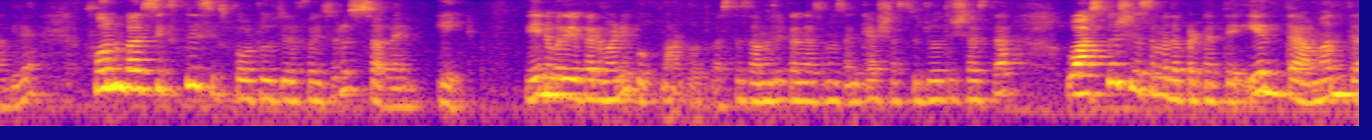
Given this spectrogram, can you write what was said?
ಆಗಿದೆ. Phone number six three six four two zero five zero seven eight ಈ ನಂಬರ್ಗೆ ಕರೆ ಮಾಡಿ ಬುಕ್ ಮಾಡ್ಬೋದು. ವಾಸ್ತು, ಸಾಮಾಜಿಕ ಅಂಗಸಮ ಸಂಖ್ಯಾಶಾಸ್ತ್ರ ಜ್ಯೋತಿಷಾಸ್ತ್ರ ವಾಸ್ತುಶಿಗೆ ಸಂಬಂಧಪಟ್ಟಂತೆ, ಯಂತ್ರ, ಮಂತ್ರ,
